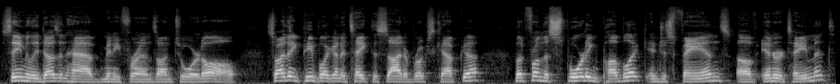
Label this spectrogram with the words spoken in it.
seemingly doesn't have many friends on tour at all. So I think people are going to take the side of Brooks Koepka. But from the sporting public and just fans of entertainment,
